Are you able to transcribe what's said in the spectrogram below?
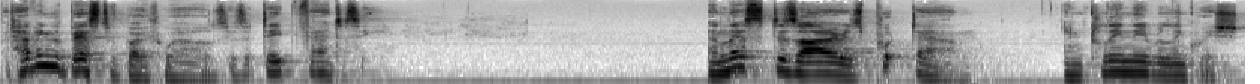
But having the best of both worlds is a deep fantasy. Unless desire is put down and cleanly relinquished,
